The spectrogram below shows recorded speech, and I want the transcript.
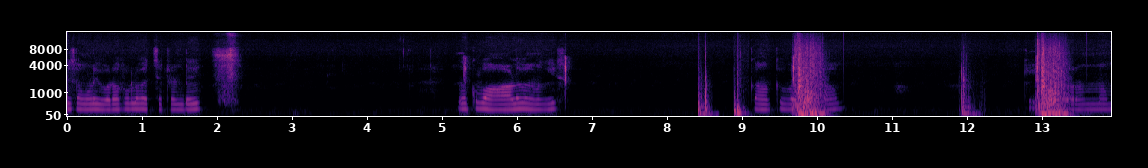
ഗൈസ് നമ്മൾ ഇവിടെ ഫുള്ള് വെച്ചിട്ടുണ്ട്. നമുക്ക് വാൾ വേണം ഗൈസ് കാക്ക് ഇവിടെ വെക്കാം. ഒരെണ്ണം.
